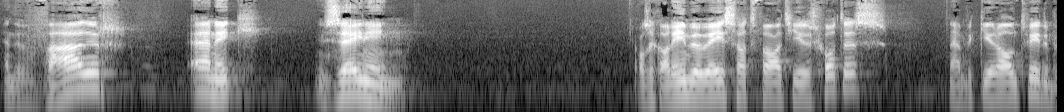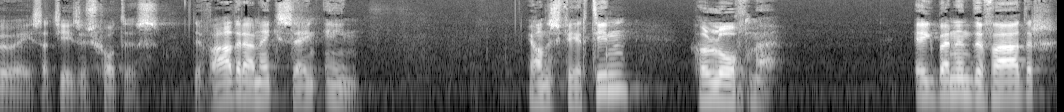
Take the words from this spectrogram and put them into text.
En de Vader en ik zijn één. Als ik alleen bewijs had van dat Jezus God is, dan heb ik hier al een tweede bewijs dat Jezus God is. De Vader en ik zijn één. Johannes 14, geloof me. Ik ben in de Vader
